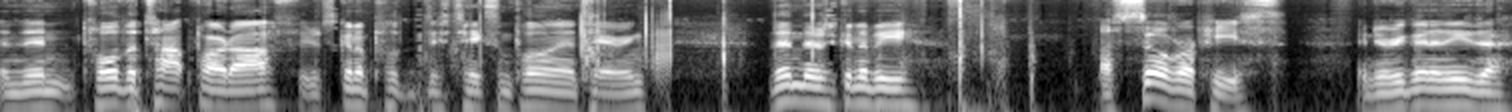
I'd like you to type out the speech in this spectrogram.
and then pull the top part off. It's gonna take some pulling and tearing. Then there's gonna be a silver piece, and you're gonna need to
